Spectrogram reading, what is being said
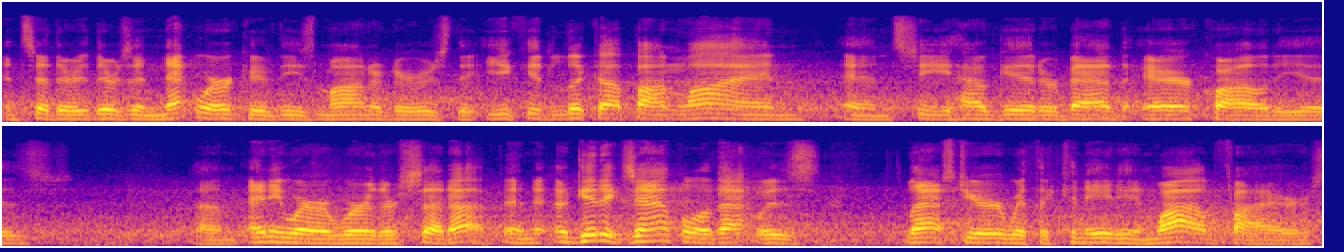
And so there, there's a network of these monitors that you could look up online and see how good or bad the air quality is um, anywhere where they're set up. And a good example of that was last year with the Canadian wildfires,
